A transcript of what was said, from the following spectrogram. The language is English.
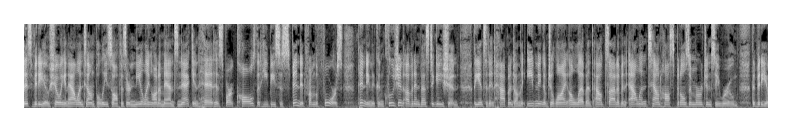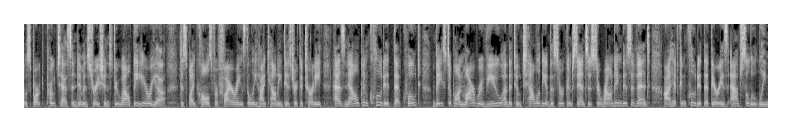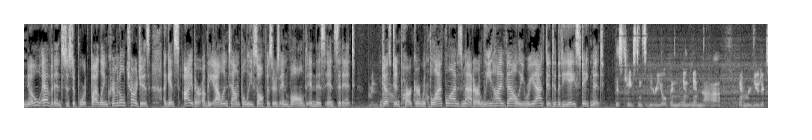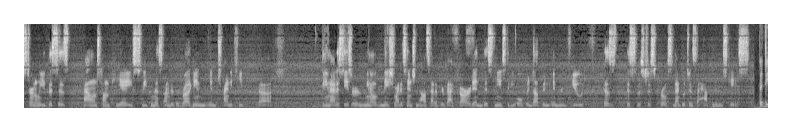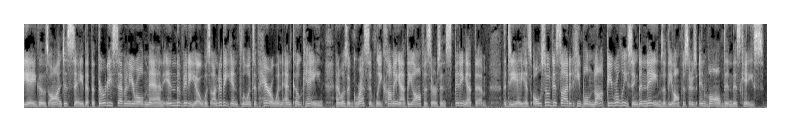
This video showing an Allentown police officer kneeling on a man's neck and head has sparked calls that he be suspended from the force pending the conclusion of an investigation. The incident happened on the evening of July 11th outside of an Allentown hospital's emergency room. The video sparked protests and demonstrations throughout the area. Despite calls for firings, the Lehigh County District Attorney has now concluded that, quote, based upon my review and the totality of the circumstances surrounding this event, I have concluded that there is absolutely no evidence to support filing criminal charges against either of the Allentown police officers involved in this incident. Justin Parker with Black Lives Matter Lehigh Valley reacted to the DA's statement. This case needs to be reopened and, and, uh, and reviewed externally. This is Allentown, PA, sweeping this under the rug and, and trying to keep uh, the United States or you know nationwide attention outside of your backyard, and this needs to be opened up and, and, reviewed because this was just gross negligence that happened in this case. The DA goes on to say that the 37-year-old man in the video was under the influence of heroin and cocaine and was aggressively coming at the officers and spitting at them. The DA has also decided he will not be releasing the names of the officers involved in this case.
